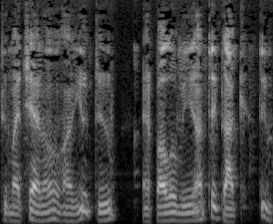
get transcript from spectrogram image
to my channel on YouTube and follow me on TikTok too.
